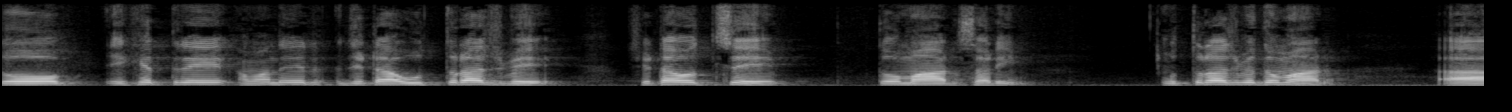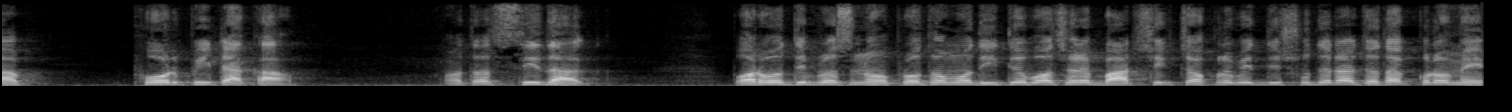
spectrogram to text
তো এক্ষেত্রে আমাদের যেটা উত্তর আসবে সেটা হচ্ছে তোমার সরি উত্তর আসবে তোমার ফোর পি টাকা, অর্থাৎ সিদাগ। পরবর্তী প্রশ্ন, প্রথম ও দ্বিতীয় বছরে বার্ষিক চক্রবৃদ্ধি সুদের হার যথাক্রমে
